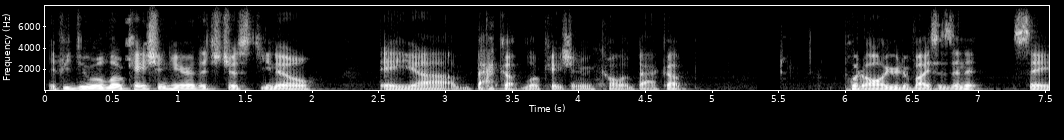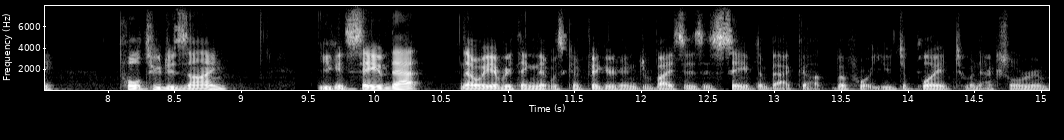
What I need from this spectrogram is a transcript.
If you do a location here that's just, you know, a uh, backup location, we call it backup, put all your devices in it, say pull to design, you can save that. That way everything that was configured in devices is saved and back up before you deploy it to an actual room.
